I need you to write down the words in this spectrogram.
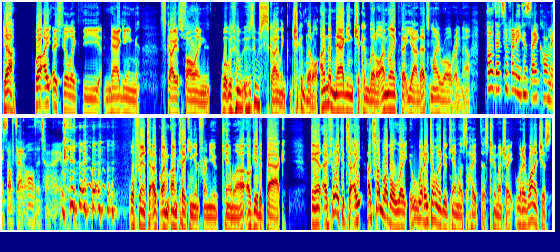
yeah. Well, I, I feel like the nagging sky is falling what was who who's, who's Skylink? Chicken Little. I'm the nagging Chicken Little. I'm like that. Yeah, that's my role right now. Oh, that's so funny because I call myself that all the time. well, fantastic. I'm, I'm taking it from you, Camela. I'll give it back. And I feel like it's a, on some level, like what I don't want to do, Camela, is to hype this too much. I, what I want to just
